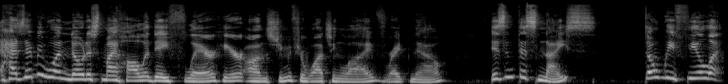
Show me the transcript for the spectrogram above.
Has everyone noticed my holiday flair here on stream? If you're watching live right now, isn't this nice? Don't we feel like?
